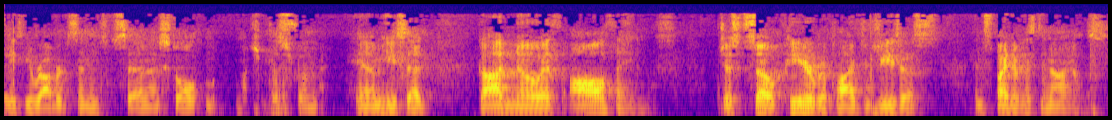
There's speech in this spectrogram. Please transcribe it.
A.T. Robertson said, and I stole much of this from him, he said, God knoweth all things. Just so Peter replied to Jesus in spite of his denials.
